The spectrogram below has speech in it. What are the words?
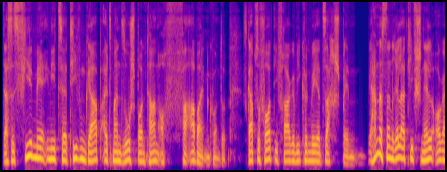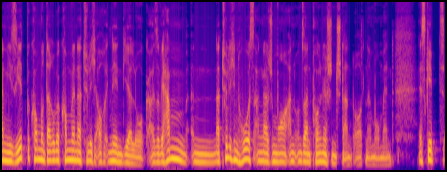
dass es viel mehr Initiativen gab, als man so spontan auch verarbeiten konnte. Es gab sofort die Frage, wie können wir jetzt Sachspenden? Wir haben das dann relativ schnell organisiert bekommen und darüber kommen wir natürlich auch in den Dialog. Also wir haben ein, natürlich ein hohes Engagement an unseren polnischen Standorten im Moment. Es gibt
